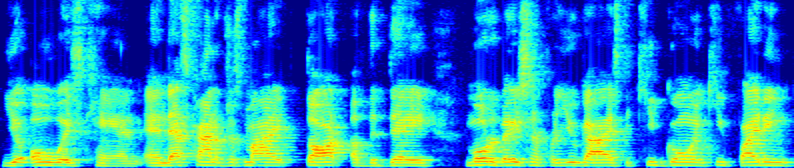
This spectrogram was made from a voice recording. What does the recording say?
You always can. And that's kind of just my thought of the day, motivation for you guys to keep going, keep fighting.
